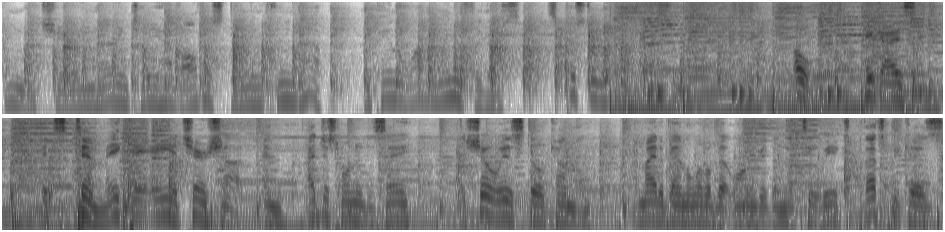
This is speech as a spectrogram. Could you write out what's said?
bring my chair in here until you have all this done and cleaned up. I'm paying a lot of money for this. It's supposed to look professional. Oh, hey guys, it's Tim, aka A Chair Shot, and I just wanted to say the show is still coming. It might have been a little bit longer than the two weeks, but that's because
